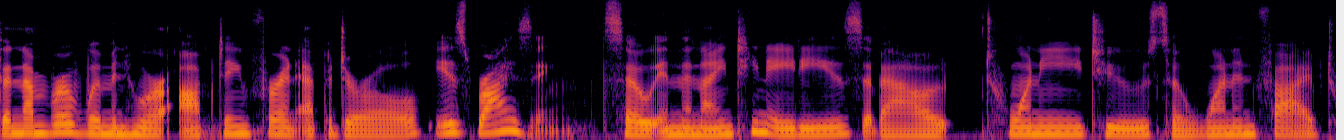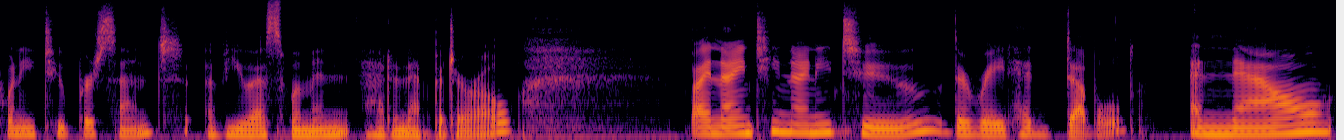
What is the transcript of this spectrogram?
the number of women who are opting for an epidural is rising. So in the 1980s, about 22, so one in five, 22% of US women had an epidural. By 1992, the rate had doubled. And now,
